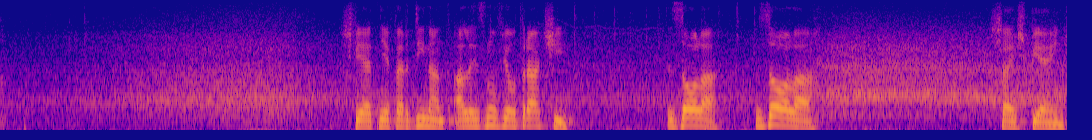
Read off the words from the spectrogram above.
Świetnie Ferdynand, ale znów ją traci. Zola, Zola. 6-5.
